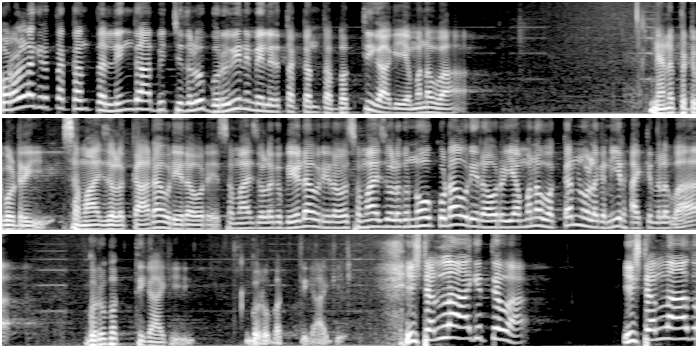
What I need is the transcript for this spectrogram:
ಕೊರಳಗಿರ್ತಕ್ಕಂಥ ಲಿಂಗ ಬಿಚ್ಚಿದಳು ಗುರುವಿನ ಮೇಲಿರ್ತಕ್ಕಂಥ ಭಕ್ತಿಗಾಗಿ ಯಮನವ ನೆನಪಿಟ್ಟುಕೊಡ್ರಿ ಸಮಾಜದೊಳಗೆ ಕಾಡವ್ರು ಇರೋವ್ರೆ, ಸಮಾಜದೊಳಗೆ ಬೇಡವ್ರು ಇರೋರು ಸಮಾಜದೊಳಗೆ ನೋವು ಕೊಡವ್ರು ಇರೋರು ಯಮನ ಒಕ್ಕನ್ನೊಳಗೆ ನೀರು ಹಾಕಿದಳವ ಗುರುಭಕ್ತಿಗಾಗಿ ಗುರುಭಕ್ತಿಗಾಗಿ. ಇಷ್ಟೆಲ್ಲ ಆಗಿತ್ತವ ಇಷ್ಟೆಲ್ಲ ಅದು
